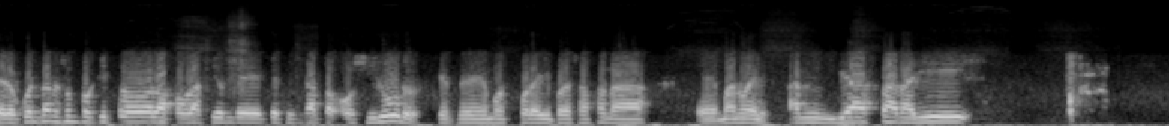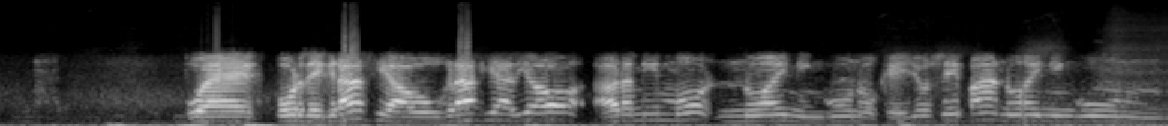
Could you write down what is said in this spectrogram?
pero cuéntanos un poquito la población de peces gato o siluros que tenemos por ahí, por esa zona, eh, Manuel. ¿Han- ¿Ya están allí? Pues por desgracia o gracias a Dios, ahora mismo no hay ninguno. Que yo sepa, no hay ningún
